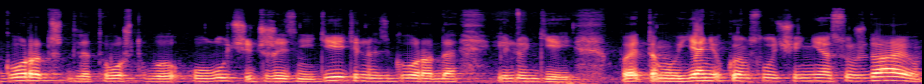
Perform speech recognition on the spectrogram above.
город, для того, чтобы улучшить жизнедеятельность города и людей. Поэтому я ни в коем случае не осуждаю,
